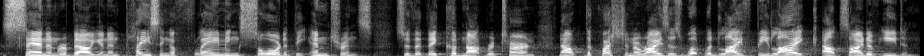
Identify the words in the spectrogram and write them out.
sin and rebellion and placing a flaming sword at the entrance so that they could not return. Now, the question arises what would life be like outside of Eden?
